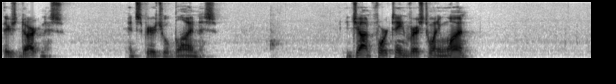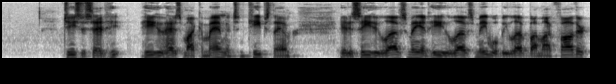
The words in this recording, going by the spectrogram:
There's darkness and spiritual blindness. In John 14, verse 21, Jesus said, he, he who has my commandments and keeps them, it is he who loves me, and he who loves me will be loved by my Father,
